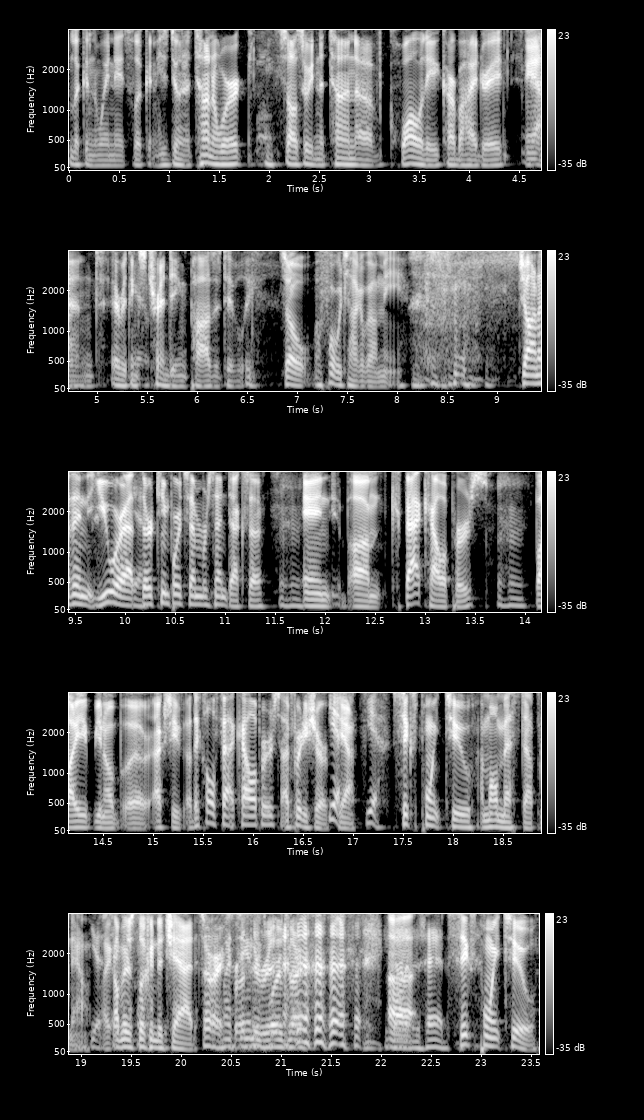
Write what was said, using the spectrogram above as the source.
looking the way Nate's looking. He's doing a ton of work. He's also eating a ton of quality carbohydrate, Yeah. and everything's trending positively. So before we talk about me, Jonathan, you were at Yeah. 13.7% DEXA and um, fat calipers, body, you know, uh, actually, are they called fat calipers? I'm pretty sure. Yeah, yeah. 6.2. I'm all messed up now. Yeah, Like, I'm just looking to Chad. Sorry, Am I saying the these words right? he in his head 6.2.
